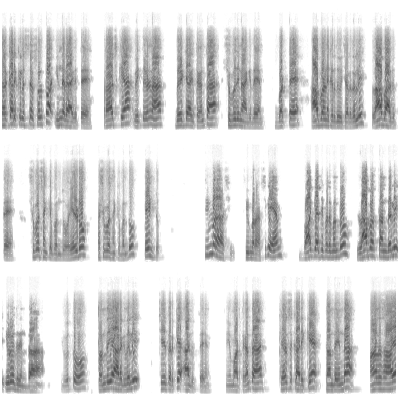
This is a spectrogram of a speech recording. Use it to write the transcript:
ಸರ್ಕಾರಿ ಕೆಲಸ ಸ್ವಲ್ಪ ಹಿನ್ನಡೆ ಆಗುತ್ತೆ. ರಾಜಕೀಯ ವ್ಯಕ್ತಿಗಳನ್ನ ಭೇಟಿ ಆಗ್ತಕ್ಕಂತ ಶುಭ ದಿನ ಆಗಿದೆ. ಬಟ್ಟೆ ಆಭರಣ ಖರೀದಿ ವಿಚಾರದಲ್ಲಿ ಲಾಭ ಆಗುತ್ತೆ. ಶುಭ ಸಂಖ್ಯೆ ಬಂದು ಎರಡು ಅಶುಭ ಸಂಖ್ಯೆ ಬಂದು ಎಂಟು. ಸಿಂಹರಾಶಿ ಸಿಂಹರಾಶಿಗೆ ಭಾಗ್ಯಾಧಿಪತಿ ಬಂದು ಲಾಭ ಸ್ಥಾನದಲ್ಲಿ ಇರೋದ್ರಿಂದ ಇವತ್ತು ತಂದೆಯ ಆರೋಗ್ಯದಲ್ಲಿ ಚೇತರಿಕೆ ಆಗುತ್ತೆ. ನೀವು ಮಾಡ್ತಕ್ಕಂಥ ಕೆಲಸ ಕಾರ್ಯಕ್ಕೆ ತಂದೆಯಿಂದ ಹಣದ ಸಹಾಯ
